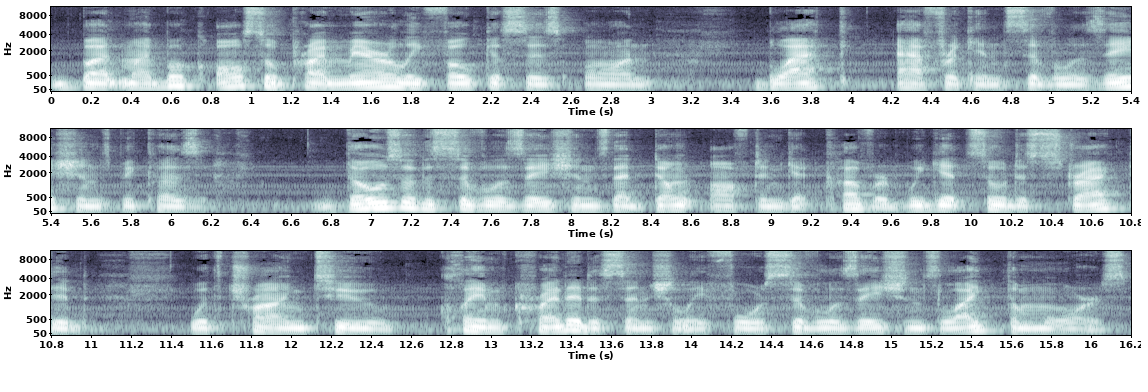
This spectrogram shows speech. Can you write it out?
But my book also primarily focuses on black African civilizations because those are the civilizations that don't often get covered. We get so distracted with trying to claim credit essentially for civilizations like the Moors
